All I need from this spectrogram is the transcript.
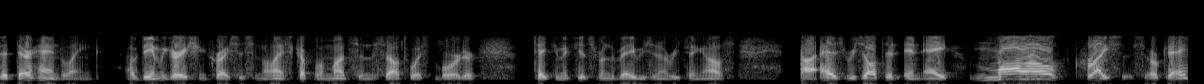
that their handling of the immigration crisis in the last couple of months in the southwest border, taking the kids from the babies and everything else, uh, has resulted in a moral crisis. Okay,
